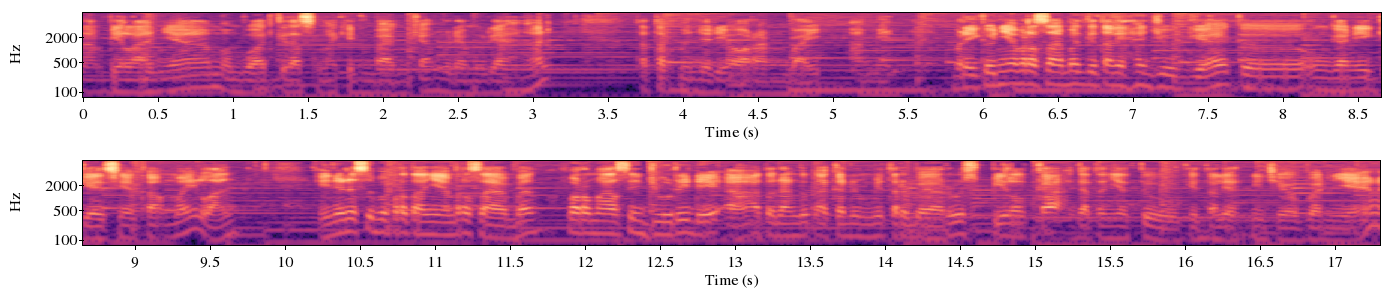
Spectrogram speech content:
penampilannya membuat kita semakin bangga. Mudah-mudahan tetap menjadi orang baik. Amin. Berikutnya persahabat kita lihat juga ke unggahan IG-nya Kak Mailan. Ini ada sebuah pertanyaan persahabat, formasi juri DA atau Dangdut Akademi terbaru Spilka katanya tuh. Kita lihat nih jawabannya.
